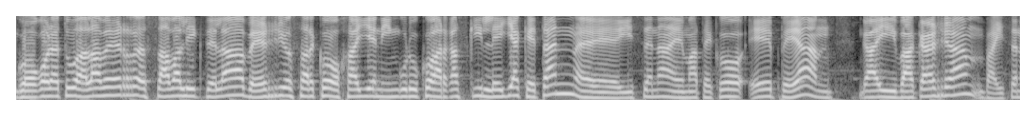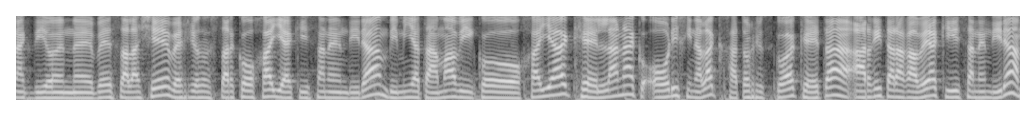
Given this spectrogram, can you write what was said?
Gogoratu alaber zabalik dela berriozarko jaien inguruko argazki lehiaketan e, izena emateko EPA. Gai bakarra, ba izenak dioen e, bezalaxe, berriozarko jaiak izanen dira, 2008ko jaiak, lanak originalak jatorrizkoak eta argitaragabeak izanen dira.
